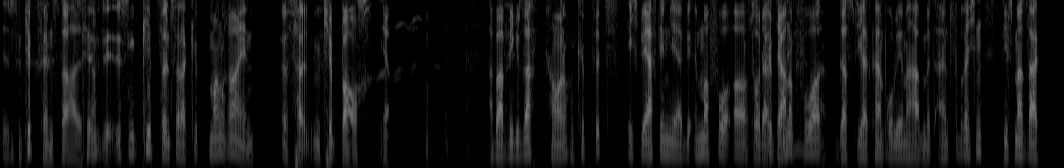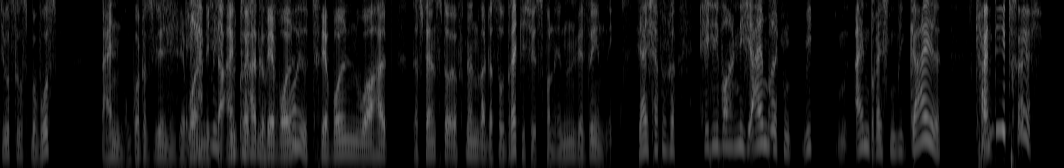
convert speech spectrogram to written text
Ist ein Kippfenster halt. Ne? das ist ein Kippfenster, da kippt man rein. Ist halt ein Kippbauch. Aber wie gesagt, Haben wir noch einen Kippwitz? ich werfe denen ja immer vor, äh, oder gerne vor, Ja. dass die halt kein Problem haben mit einzubrechen. Diesmal sagt Justus bewusst, nein, um Gottes Willen, wir wollen nicht da einbrechen, wir wollen, wir wollen nur halt das Fenster öffnen, weil das so dreckig ist von innen, wir sehen nichts. Ja, ich habe mir gedacht, ey, die wollen nicht einbrechen. Wie, einbrechen, wie geil. Kein Dietrich.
